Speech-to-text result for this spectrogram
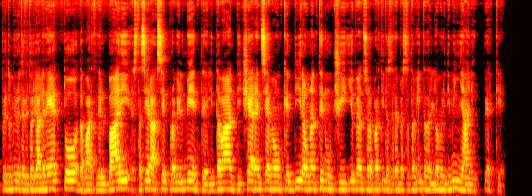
predominio territoriale netto da parte del Bari. Stasera, se probabilmente lì davanti c'era insieme a un Chedira, un Antenucci, io penso la partita sarebbe stata vinta dagli uomini di Mignani. Perché?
